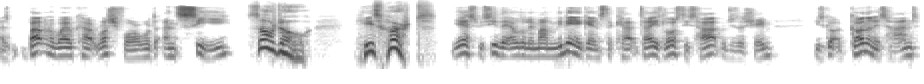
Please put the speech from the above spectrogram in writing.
as Batman and Wildcat rush forward and see. Sordo! He's hurt! Yes, we see the elderly man leaning against the cat cacti. He's lost his hat, which is a shame. He's got a gun in his hand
